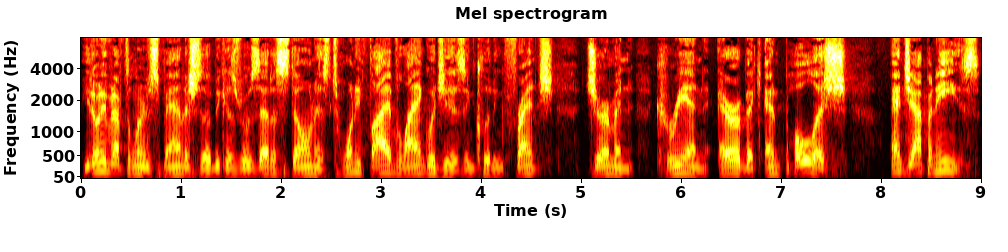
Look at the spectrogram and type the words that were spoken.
You don't even have to learn Spanish though, because Rosetta Stone has 25 languages, including French, German, Korean, Arabic, and Polish, and Japanese.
